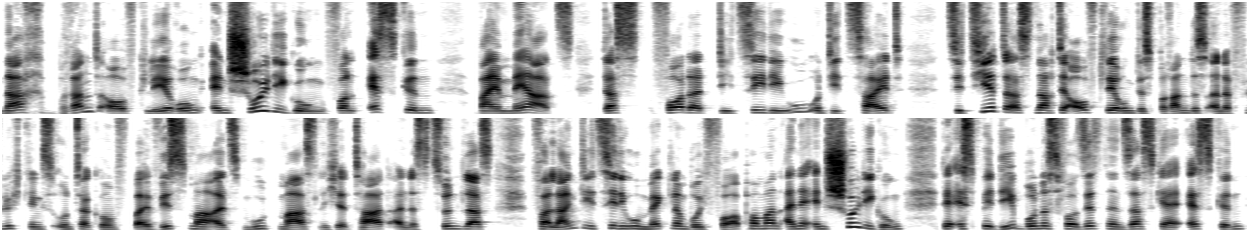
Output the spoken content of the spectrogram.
nach Brandaufklärung Entschuldigung von Esken bei Merz. Das fordert die CDU und die Zeit zitiert das nach der Aufklärung des Brandes einer Flüchtlingsunterkunft bei Wismar als mutmaßliche Tat eines Zündlers, verlangt die CDU Mecklenburg-Vorpommern eine Entschuldigung der SPD-Bundesvorsitzenden Saskia Esken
